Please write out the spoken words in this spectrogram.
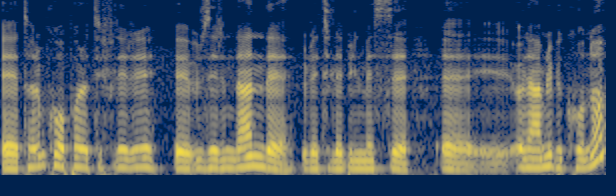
e, tarım kooperatifleri e, üzerinden de üretilebilmesi e, önemli bir konu.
